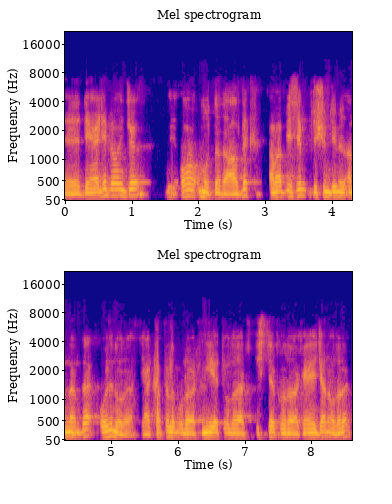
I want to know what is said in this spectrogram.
E, Değerli bir oyuncu. O umutla da aldık. Ama bizim düşündüğümüz anlamda oyun olarak yani katılım olarak, niyet olarak, istek olarak, heyecan olarak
